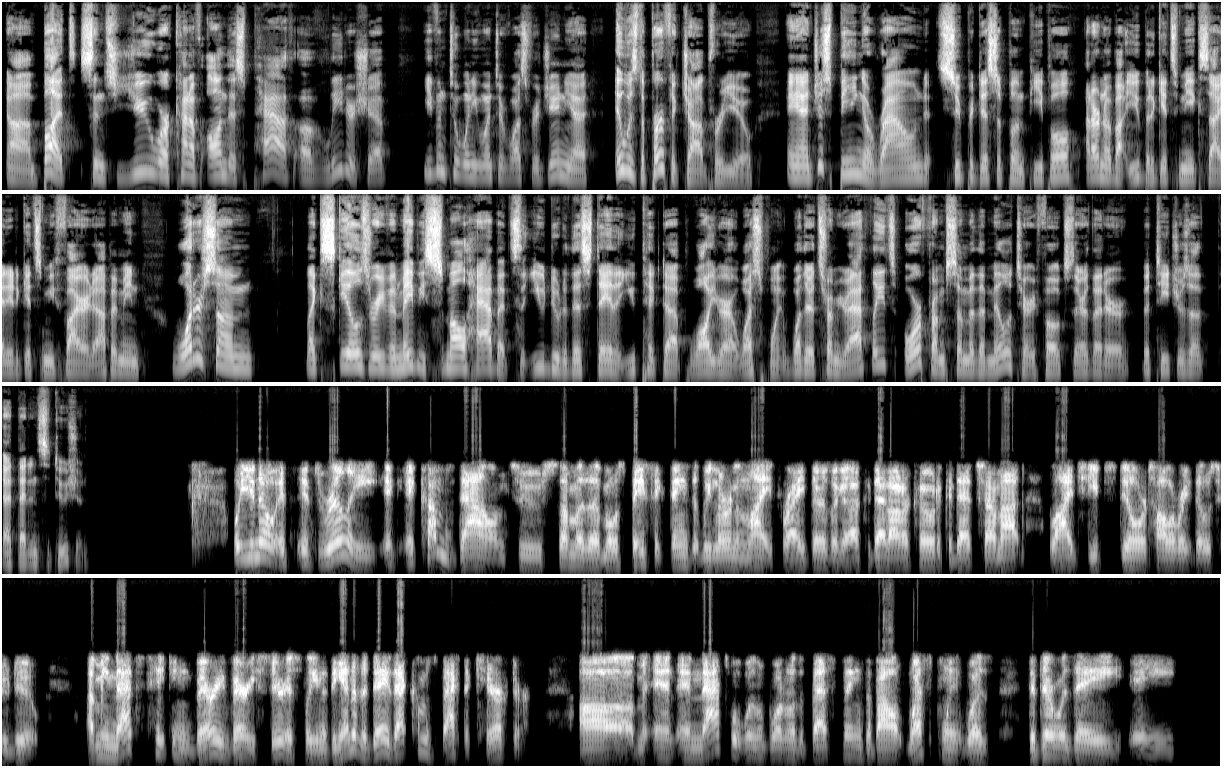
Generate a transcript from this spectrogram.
Uh, but since you were kind of on this path of leadership, even to when you went to West Virginia, it was the perfect job for you. And just being around super disciplined people, I don't know about you, but it gets me excited. It gets me fired up. I mean, what are some like skills or even maybe small habits that you do to this day that you picked up while you're at West Point, whether it's from your athletes or from some of the military folks there that are the teachers at, at that institution? Well, you know, it's it's really it, it comes down to some of the most basic things that we learn in life, right? There's like a cadet honor code: a cadet shall not lie, cheat, steal, or tolerate those who do. I mean, that's taking very, very seriously. And at the end of the day, that comes back to character. Um, and, and that's what was one of the best things about West Point was that there was a, a,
